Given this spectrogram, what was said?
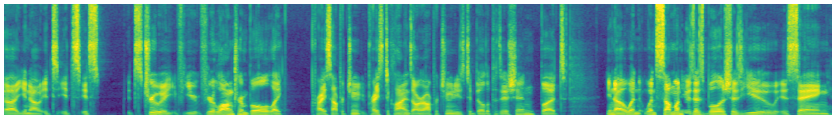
uh, you know, it's, it's, it's, it's true. If you if you're a long-term bull, like price opportunity, price declines are opportunities to build a position. But, you know, when, when someone who's as bullish as you is saying,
